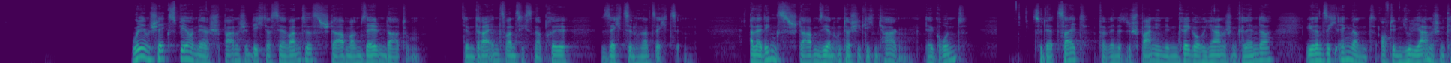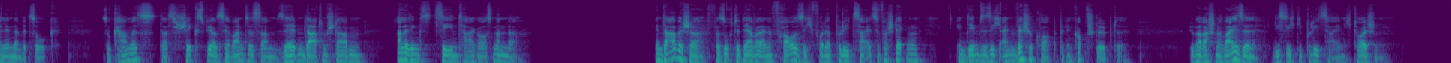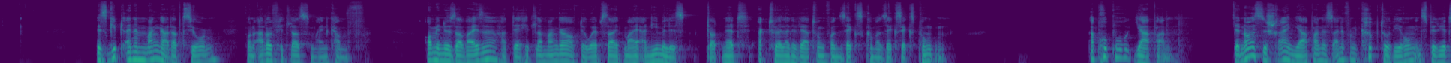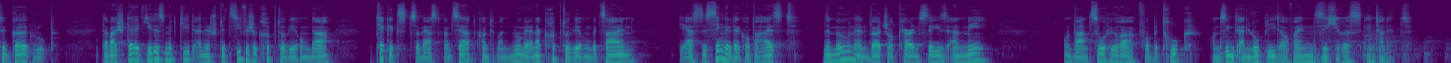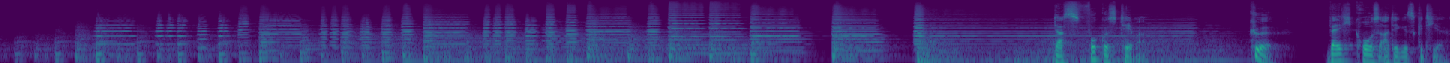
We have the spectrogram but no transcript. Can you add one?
William Shakespeare und der spanische Dichter Cervantes starben am selben Datum, dem 23. April 1616. Allerdings starben sie an unterschiedlichen Tagen. Der Grund? Zu der Zeit verwendete Spanien den gregorianischen Kalender, während sich England auf den julianischen Kalender bezog. So kam es, dass Shakespeare und Cervantes am selben Datum starben, allerdings zehn Tage auseinander. In Derbyshire versuchte derweil eine Frau, sich vor der Polizei zu verstecken, indem sie sich einen Wäschekorb über den Kopf stülpte. Überraschenderweise ließ sich die Polizei nicht täuschen. Es gibt eine Manga-Adaption von Adolf Hitlers Mein Kampf. Ominöserweise hat der Hitler-Manga auf der Website myanimalist.net aktuell eine Wertung von 6,66 Punkten. Apropos Japan. Der neueste Schrei in Japan ist eine von Kryptowährungen inspirierte Girl Group. Dabei stellt jedes Mitglied eine spezifische Kryptowährung dar. Tickets zum ersten Konzert konnte man nur mit einer Kryptowährung bezahlen. Die erste Single der Gruppe heißt The Moon and Virtual Currencies and Me und warnt Zuhörer vor Betrug und singt ein Loblied auf ein sicheres Internet. Das Fokusthema. Kühe. Welch großartiges Getier.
